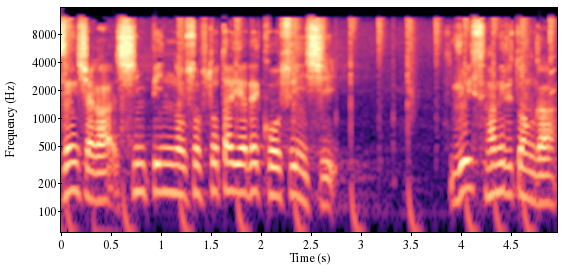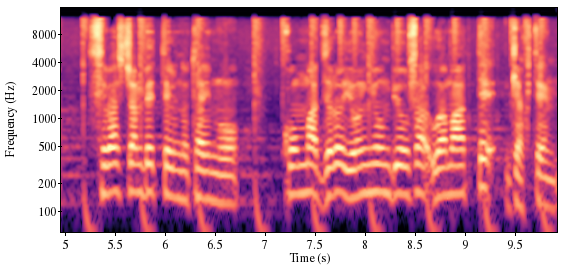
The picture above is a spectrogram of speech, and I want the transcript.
前者が新品のソフトタイヤでコースインしルイス・ハミルトンがセバスチャン・ベッテルのタイムをコンマ044秒差上回って逆転。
